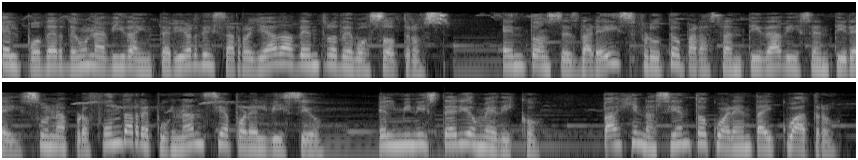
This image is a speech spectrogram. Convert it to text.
el poder de una vida interior desarrollada dentro de vosotros. Entonces daréis fruto para santidad y sentiréis una profunda repugnancia por el vicio. El Ministerio Médico. Página 144.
